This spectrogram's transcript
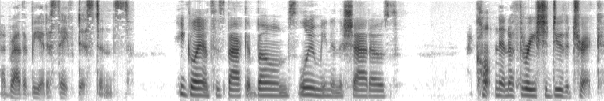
I'd rather be at a safe distance. He glances back at Bones, looming in the shadows. A continent of three should do the trick.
